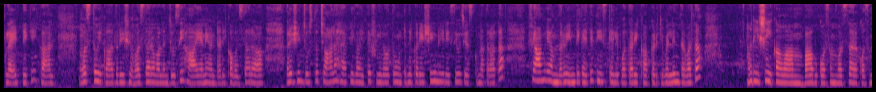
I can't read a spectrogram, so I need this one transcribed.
ఫ్లైట్ దిగి ఇక వస్తూ ఇక రిషి వస్తారా వాళ్ళని చూసి? హాయ్ అని అంటాడు. ఇక వస్తారా? రేషన్ చూస్తూ చాలా హ్యాపీగా అయితే ఫీల్ అవుతూ ఉంటుంది. ఇక రిషిని రిసీవ్ చేసుకున్న తర్వాత ఫ్యామిలీ అందరూ ఇంటికి అయితే తీసుకెళ్ళిపోతారు. ఇక అక్కడికి వెళ్ళిన తర్వాత రిషి ఇక బాబు కోసం వస్తార కోసం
